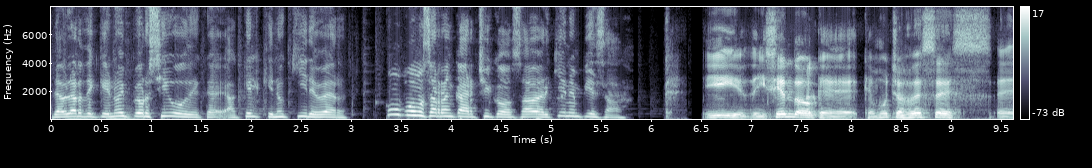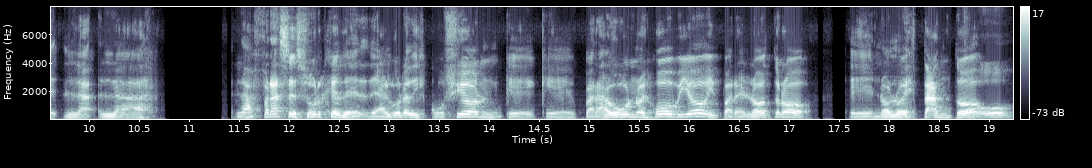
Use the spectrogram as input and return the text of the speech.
de hablar de que no hay peor ciego de que aquel que no quiere ver. ¿Cómo podemos arrancar, chicos? A ver, ¿quién empieza? Y diciendo que, que muchas veces eh, la, la, la, frase surge de, de alguna discusión que, que, para uno es obvio y para el otro eh, no lo es tanto. Oh.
